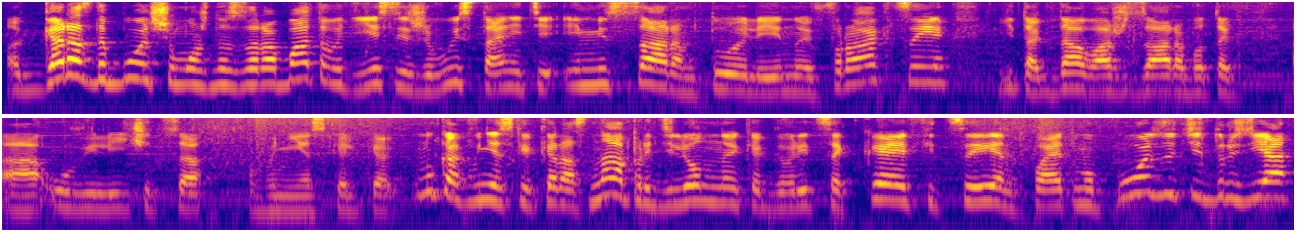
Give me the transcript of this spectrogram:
Гораздо больше можно зарабатывать, если же вы станете эмиссаром той или иной фракции, и тогда ваш заработок а, увеличится в несколько, ну как в несколько раз, на определенный, как говорится, коэффициент. Поэтому пользуйтесь, друзья,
